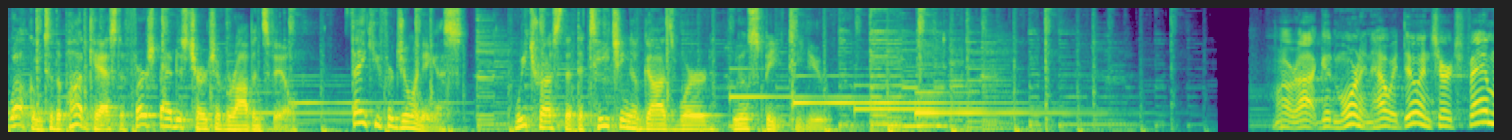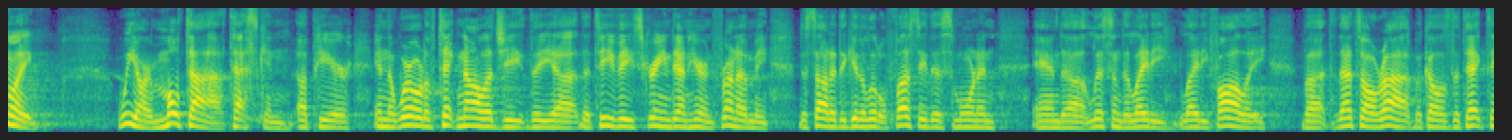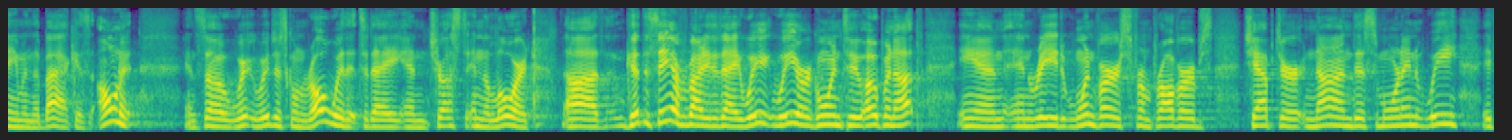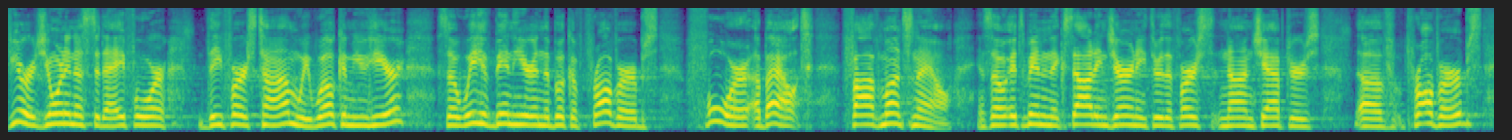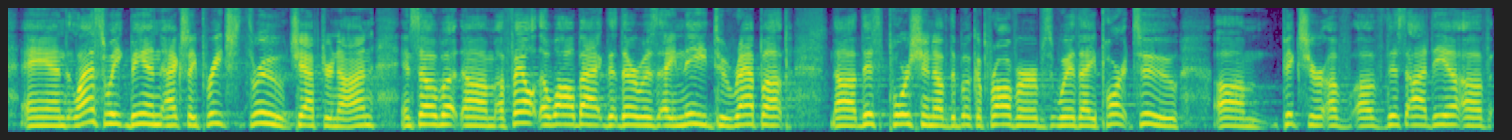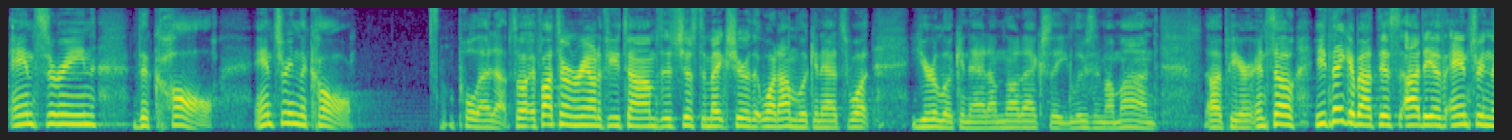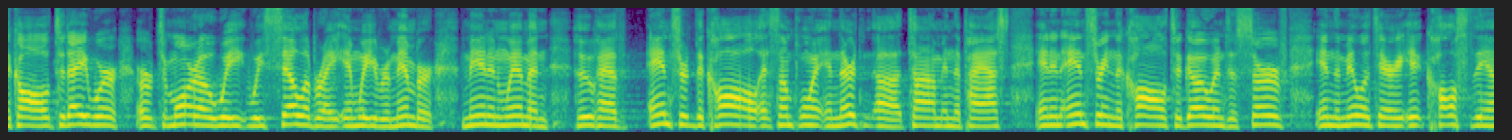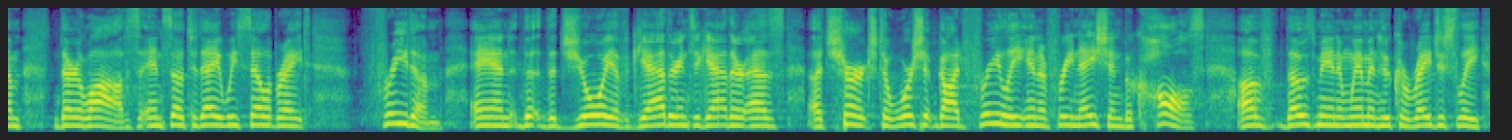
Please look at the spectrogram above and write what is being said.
Welcome to the podcast of First Baptist Church of Robbinsville. Thank you for joining us. We trust that the teaching of God's Word will speak to you. All right, good morning. How are we doing, church family? We are multitasking up here in the world of technology. The, uh, the TV screen down here in front of me decided to get a little fussy this morning and uh, listen to Lady, Lady Folly but that's all right because the tech team in the back is on it. And so we're, we're just going to roll with it today and trust in the Lord. Uh, good to see everybody today. We, we are going to open up and, and read one verse from Proverbs chapter 9 this morning. We, if you are joining us today for the first time, we welcome you here. So we have been here in the book of Proverbs for about five months now. And so it's been an exciting journey through the first nine chapters of Proverbs. And last week, Ben actually preached through chapter nine. And so, but um, I felt a while back that there was a need to wrap up uh, this portion of the book of Proverbs with a part two um, picture of, of this idea of answering the call. Answering the call pull that up. So if I turn around a few times, it's just to make sure that what I'm looking at is what you're looking at. I'm not actually losing my mind up here. And so you think about this idea of answering the call. Today we're or tomorrow we we celebrate and we remember men and women who have answered the call at some point in their uh, time in the past, and in answering the call to go and to serve in the military, it cost them their lives. And so today we celebrate freedom and the, the joy of gathering together as a church to worship God freely in a free nation because of those men and women who courageously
